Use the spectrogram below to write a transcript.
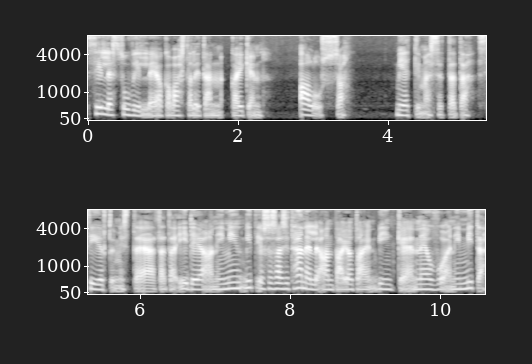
sille Suville, joka vasta oli tämän kaiken alussa miettimässä tätä siirtymistä ja tätä ideaa, niin mit, jos sä saisit hänelle antaa jotain vinkkejä neuvoa, niin mitä,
